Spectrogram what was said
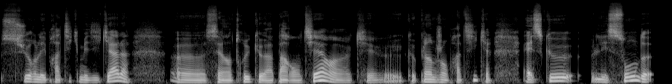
sur les pratiques médicales, c'est un truc à part entière qui que plein de gens pratiquent. Est-ce que les sondes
